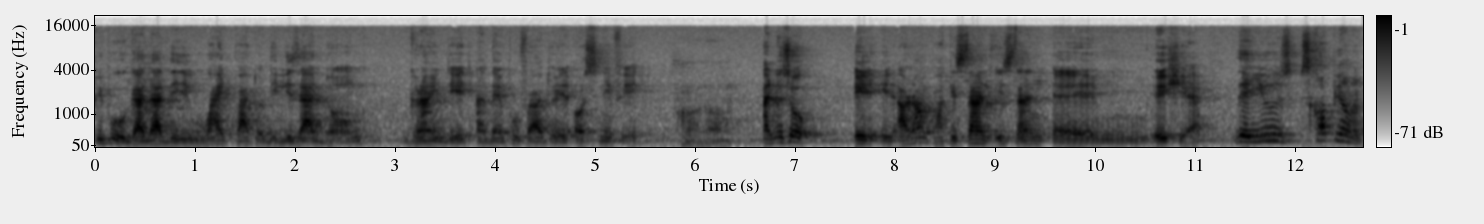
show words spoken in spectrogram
People will gather the white part of the lizard dung, grind it, and then put fire to it or sniff it. Oh no. And also, in, in around Pakistan, Eastern um, Asia, they use scorpion.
